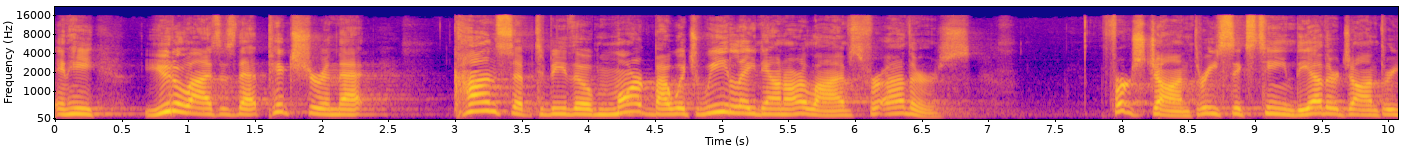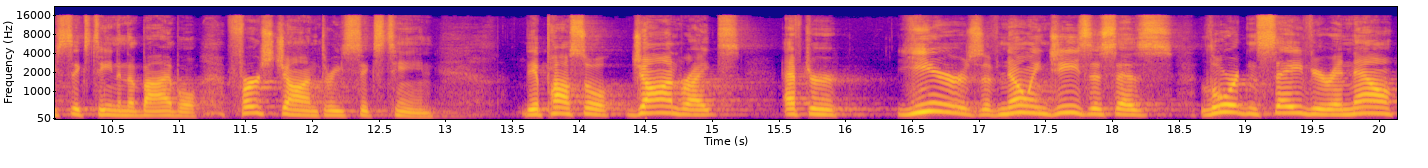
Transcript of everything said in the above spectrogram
and he utilizes that picture and that concept to be the mark by which we lay down our lives for others. 1 John 3:16, the other John 3:16 in the Bible, 1 John 3:16. The apostle John writes after years of knowing Jesus as Lord and Savior and now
